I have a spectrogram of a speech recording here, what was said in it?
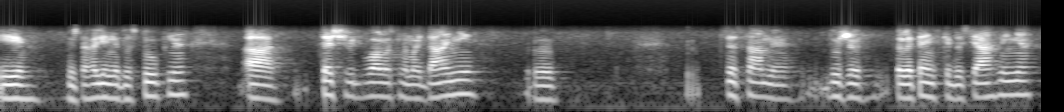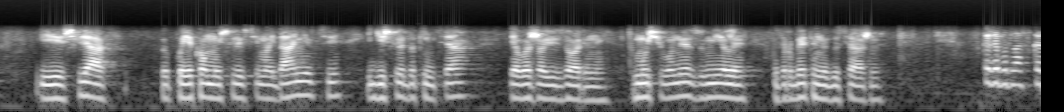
і взагалі недоступне. А те, що відбувалося на Майдані, це саме дуже велетенське досягнення і шлях, по якому йшли всі майданівці і дійшли до кінця, я вважаю зоряний, тому що вони зуміли зробити недосяжне. Скажи, будь ласка,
